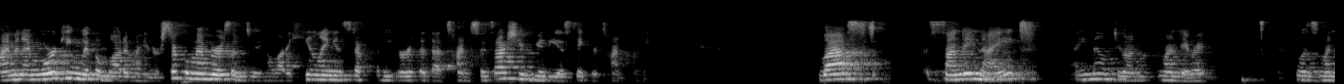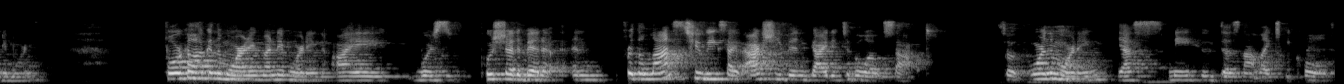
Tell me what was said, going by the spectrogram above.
time. And I'm working with a lot of my inner circle members. I'm doing a lot of healing and stuff for the earth at that time. So it's actually really a sacred time for me last Sunday night, I emailed you on Monday, right? It was Monday morning. Four o'clock in the morning, Monday morning, I was pushed out of bed. And for the last two weeks, I've actually been guided to go outside. So at four in the morning, yes, me who does not like to be cold,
